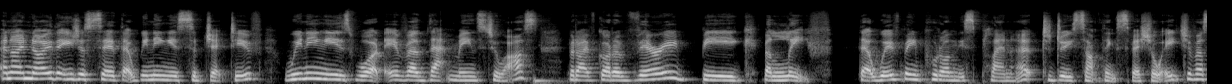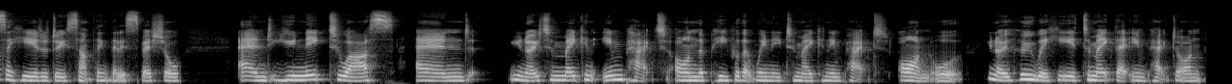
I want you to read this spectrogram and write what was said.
And I know that you just said that winning is subjective. Winning is whatever that means to us. But I've got a very big belief that we've been put on this planet to do something special. Each of us are here to do something that is special and unique to us and, you know, to make an impact on the people that we need to make an impact on or, you know, who we're here to make that impact on.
